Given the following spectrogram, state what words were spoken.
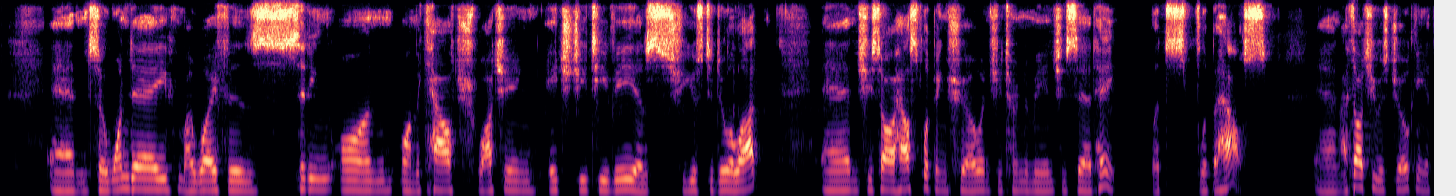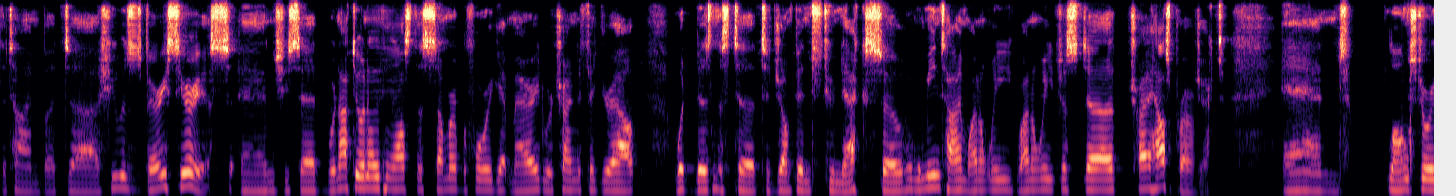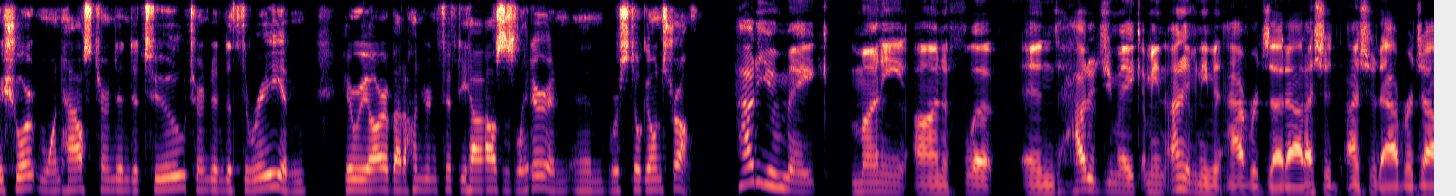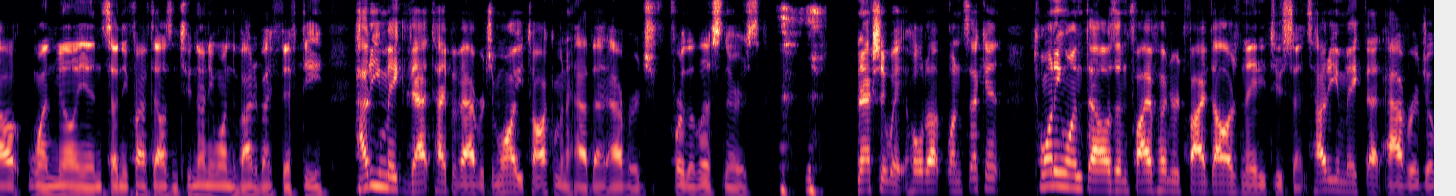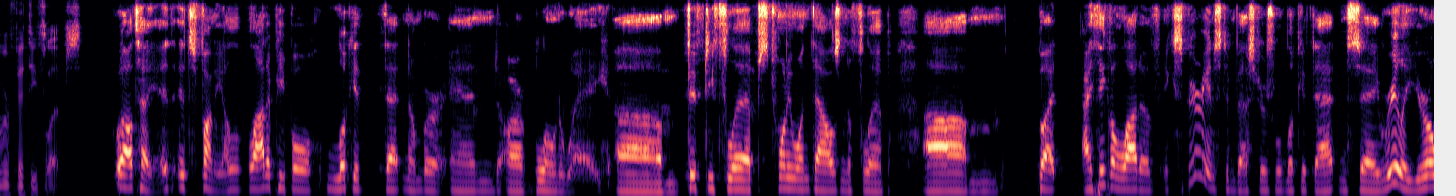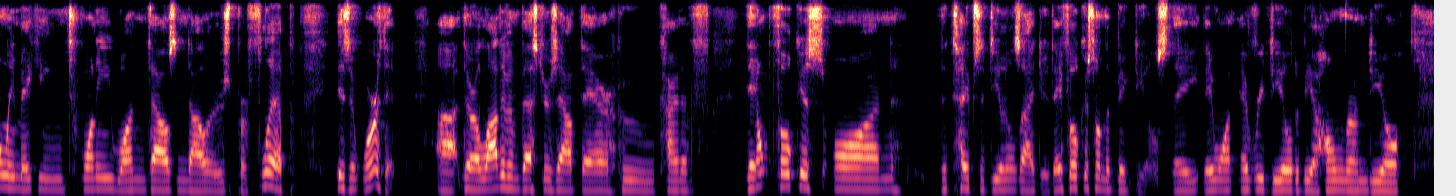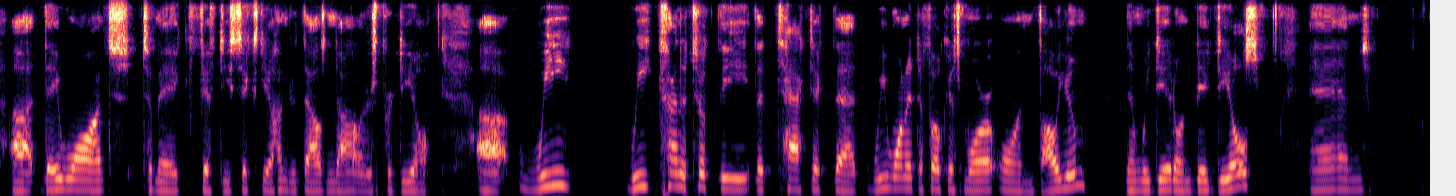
and so one day, my wife is sitting on on the couch watching HGTV as she used to do a lot, and she saw a house flipping show, and she turned to me and she said, "Hey, let's flip a house." And I thought she was joking at the time, but uh, she was very serious. And she said, "We're not doing anything else this summer before we get married. We're trying to figure out what business to, to jump into next. So in the meantime, why don't we why don't we just uh, try a house project?" And long story short, one house turned into two, turned into three, and here we are about 150 houses later, and, and we're still going strong. How do you make money on a flip? And how did you make? I mean, I didn't even even average that out. I should I should average out one million seventy five thousand two ninety one divided by fifty. How do you make that type of average? And while you talk, I'm going to have that average for the listeners. and actually, wait, hold up one second. Twenty one thousand five hundred five dollars and eighty two cents. How do you make that average over fifty flips? Well, I'll tell you, it, it's funny. A lot of people look at that number and are blown away. Um, 50 flips, 21,000 a flip. Um, but I think a lot of experienced investors will look at that and say, really, you're only making $21,000 per flip. Is it worth it? Uh, there are a lot of investors out there who kind of they don't focus on the types of deals I do. They focus on the big deals. They they want every deal to be a home run deal. Uh, they want to make 50, 60, 100,000 dollars per deal. Uh, we we kind of took the the tactic that we wanted to focus more on volume than we did on big deals. And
